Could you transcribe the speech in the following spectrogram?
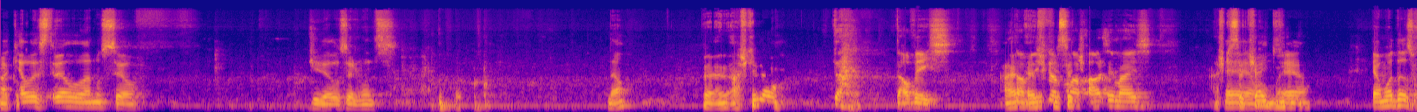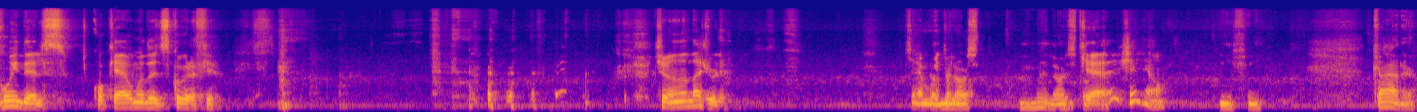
Aquela estrela lá no céu. Diria Los Hermanos. Não? É, acho que não. Talvez. Talvez em alguma fase, mas. Acho que é, você tinha é, é uma das ruins deles. Qualquer uma da discografia. Tirando na Júlia. Que é muito é melhor, melhor Que é genial. Enfim. Cara,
